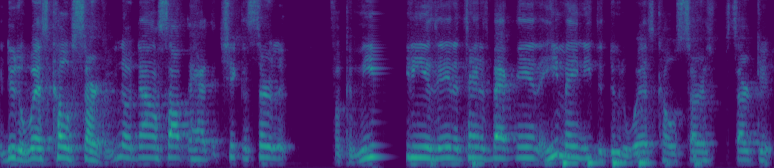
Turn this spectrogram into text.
and do the West Coast circuit. You know, down south they had the chicken circuit for comedians and entertainers back then. He may need to do the West Coast cir- circuit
